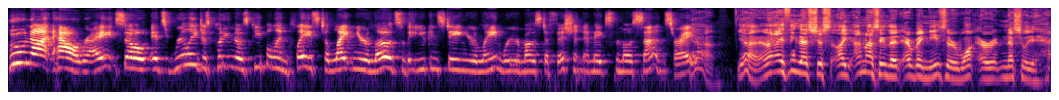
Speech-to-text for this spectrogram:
who not how right? So it's really just putting those people in place to lighten your load so that you can stay in your lane where you're most efficient and it makes the most sense right? Yeah yeah and i think that's just like i'm not saying that everybody needs it or want or necessarily ha-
